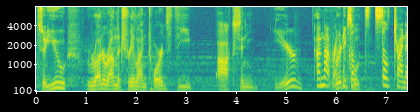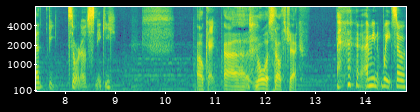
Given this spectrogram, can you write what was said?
So you run around the tree line towards the ox, and you're I'm not running. Pretty I'm still, cool. still trying to be sort of sneaky. okay. Uh, roll a stealth check. I mean, wait. So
